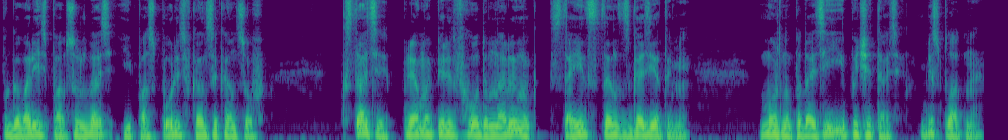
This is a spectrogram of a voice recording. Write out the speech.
поговорить, пообсуждать и поспорить в конце концов. Кстати, прямо перед входом на рынок стоит стенд с газетами. Можно подойти и почитать, бесплатно.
